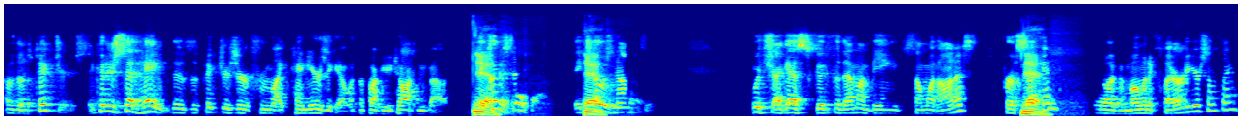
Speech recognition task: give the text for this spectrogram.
of those pictures. They could have just said, "Hey, those the pictures are from like 10 years ago. What the fuck are you talking about?" They could Yeah. have said that. They Yeah. chose not to. Which I guess good for them. I'm being somewhat honest for a Yeah. second. You know, like a moment of clarity or something.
